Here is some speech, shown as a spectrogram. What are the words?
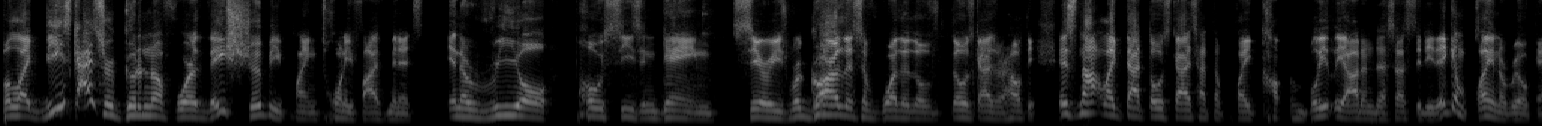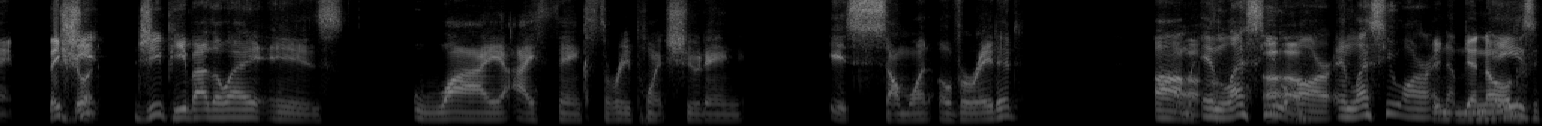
But like these guys are good enough where they should be playing 25 minutes in a real postseason game series, regardless of whether those those guys are healthy. It's not like that. Those guys have to play completely out of necessity. They can play in a real game. They should. GP, by the way, is why I think three point shooting is somewhat overrated. Um, unless you Uh-oh. are, unless you are an amazing,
